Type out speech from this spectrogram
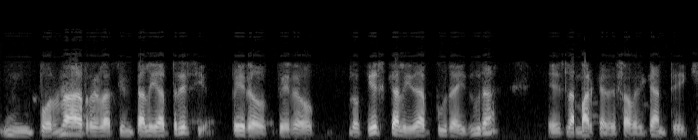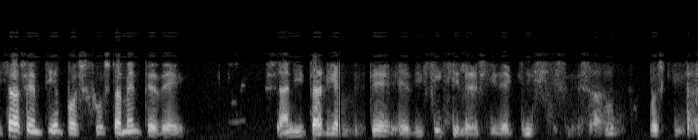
mm, por una relación calidad-precio, pero, pero lo que es calidad pura y dura es la marca de fabricante. Quizás en tiempos justamente de sanitariamente eh, difíciles y de crisis de salud, pues quizás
